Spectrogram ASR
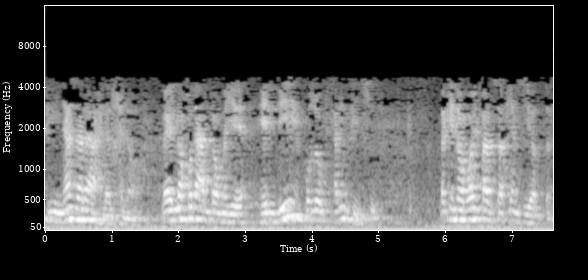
فی نظر اهل الخلاف. و الا خود علامه هلی بزرگترین فیلسوف و کتاب های فلسفی هم زیاد داره.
